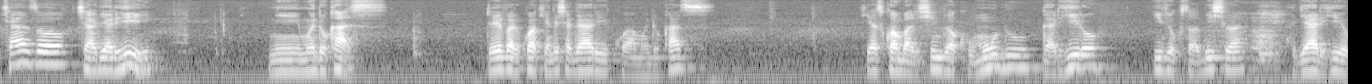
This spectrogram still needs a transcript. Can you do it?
chanzo cha ajali hii ni mwendo kasi. Dereva alikuwa akiendesha gari kwa mwendo kasi kiasi kwamba alishindwa kumudu gari hilo, hivyo kusababisha ajali hiyo,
